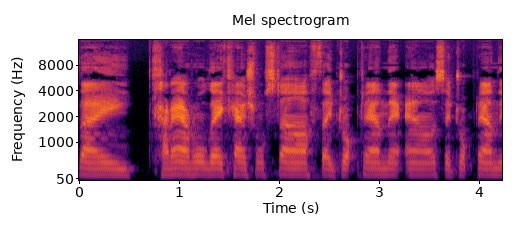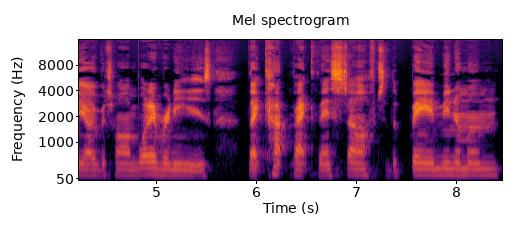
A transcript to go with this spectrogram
they cut out all their casual staff, they drop down their hours, they drop down the overtime, whatever it is, they cut back their staff to the bare minimum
